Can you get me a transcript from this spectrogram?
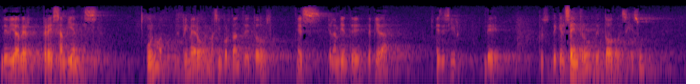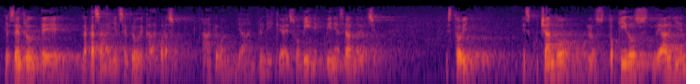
debía haber tres ambientes. Uno, el primero, el más importante de todos, es el ambiente de piedad, es decir, de, pues, de que el centro de todo es Jesús, el centro de la casa y el centro de cada corazón. Ah, qué bueno, ya entendí que a eso vine, vine a ser alma de oración. Estoy escuchando los toquidos de alguien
